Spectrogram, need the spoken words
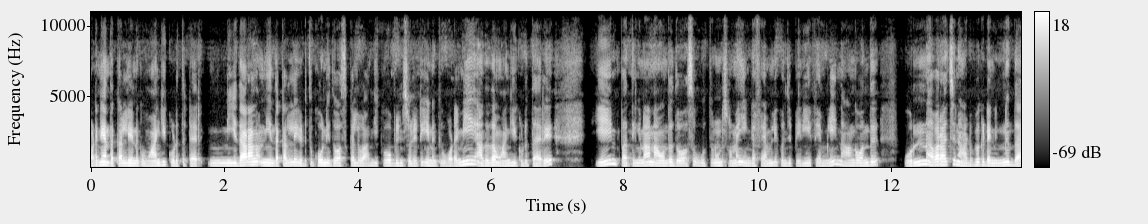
உடனே அந்த கல் எனக்கு வாங்கி கொடுத்துட்டாரு. நீ தாராளம் நீ இந்த கல்லை எடுத்துக்கோ நீ தோசைக்கல் வாங்கிக்கோ அப்படின்னு சொல்லிட்டு எனக்கு உடனே அதை தான் வாங்கி கொடுத்தாரு. ஏன்னு பார்த்தீங்கன்னா நான் வந்து தோசை ஊற்றணும்னு சொன்னேன். எங்கள் ஃபேமிலி கொஞ்சம் பெரிய ஃபேமிலி நாங்கள் வந்து ஒன் ஹவராச்சும் நான் அடுப்புக்கிட்ட நின்று த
